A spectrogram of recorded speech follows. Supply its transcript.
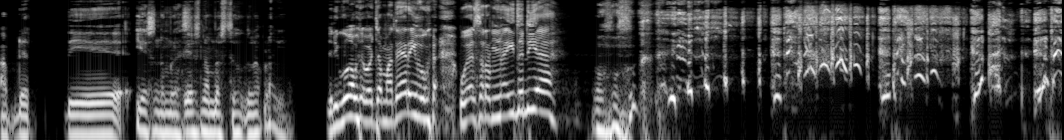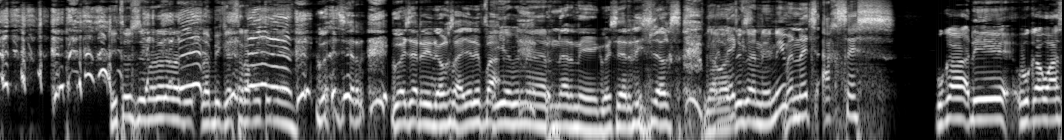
update di iOS 16. iOS 16 tuh gelap lagi? Jadi gue gak bisa baca materi bukan bukan seremnya itu dia. itu sebenarnya lebih, lebih ke serem itunya. gue share gue share di docs aja deh pak Iya, bener. bener nih gue share di docs Gawat Manage- juga nih, ini- manage akses Buka di buka was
